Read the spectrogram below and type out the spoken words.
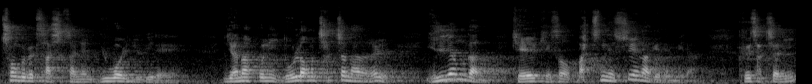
1944년 6월 6일에 연합군이 놀라운 작전 하나를 1년간 계획해서 마침내 수행하게 됩니다. 그 작전이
